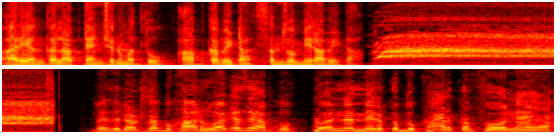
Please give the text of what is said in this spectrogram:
अरे अंकल आप टेंशन मत लो। आपका बेटा समझो मेरा बेटा। वैसे डॉक्टर साहब बुखार हुआ कैसे आपको? फ़ोन ना मेरे को बुखार का फ़ोन आया।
